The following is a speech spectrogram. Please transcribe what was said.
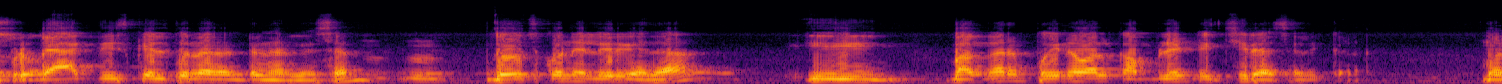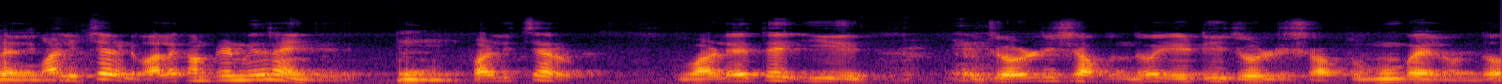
ఇప్పుడు బ్యాగ్ తీసుకెళ్తున్నారు అంటున్నారు కదా సార్. దోచుకొని వెళ్ళారు కదా. ఈ బంగారం పోయిన వాళ్ళు కంప్లైంట్ ఇచ్చిరా సార్ ఇక్కడ? మన వాళ్ళు ఇచ్చారండి వాళ్ళ కంప్లైంట్ మీదనే అయింది. వాళ్ళు ఇచ్చారు. వాళ్ళైతే ఈ జ్యువెలరీ షాప్ ఉందో ఏడీ జ్యువెలరీ షాప్ ముంబైలో ఉందో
